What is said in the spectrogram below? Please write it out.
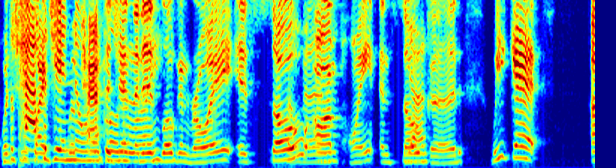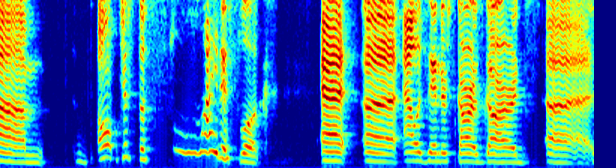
when The she's pathogen like known pathogen that is. Logan Roy is So so, on point and so Yes. good. We get um all just the slightest look at uh Alexander Skarsgård's uh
